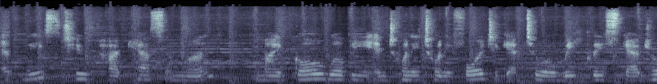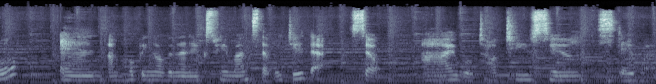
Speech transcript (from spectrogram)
at least two podcasts a month my goal will be in 2024 to get to a weekly schedule. And I'm hoping over the next few months that we do that. So I will talk to you soon. Stay well.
